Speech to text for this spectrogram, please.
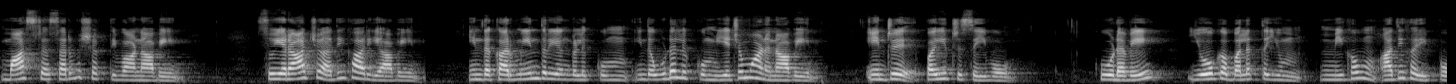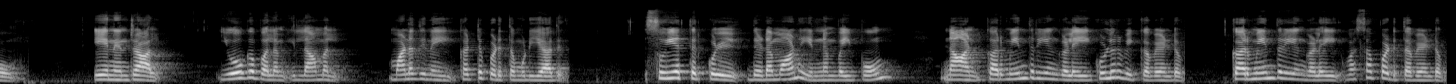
மாஸ்டர் சர்வசக்திவானாவேன். சுயராஜ்ய அதிகாரியாவேன். இந்த கர்மேந்திரியங்களுக்கும் இந்த உடலுக்கும் எஜமானனாவேன் என்று பயிற்சி செய்வோம். கூடவே யோக பலத்தையும் மிகவும் அதிகரிப்போம். ஏனென்றால் யோக பலம் இல்லாமல் மனதினை கட்டுப்படுத்த முடியாது. சுயத்திற்குள் திடமான எண்ணம் வைப்போம். நான் கர்மேந்திரியங்களை குளிர்விக்க வேண்டும். கர்மேந்திரியங்களை வசப்படுத்த வேண்டும்.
